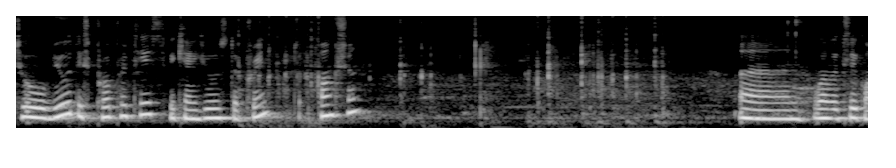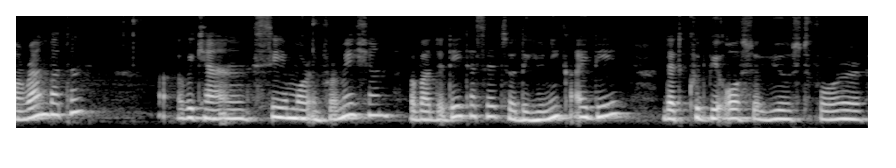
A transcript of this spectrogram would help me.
To view these properties, we can use the print function. And when we click on run button, we can see more information about the dataset, so the unique ID that could be also used for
